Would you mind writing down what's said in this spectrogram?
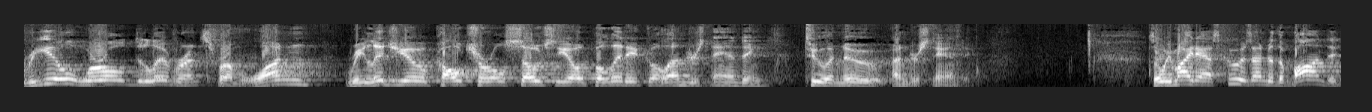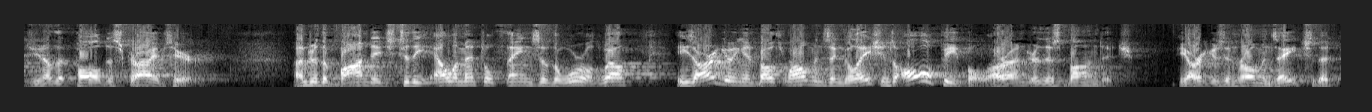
real world deliverance from one religio cultural, socio political understanding to a new understanding. So we might ask who is under the bondage, you know, that Paul describes here? Under the bondage to the elemental things of the world. Well, he's arguing in both Romans and Galatians, all people are under this bondage. He argues in Romans 8 that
